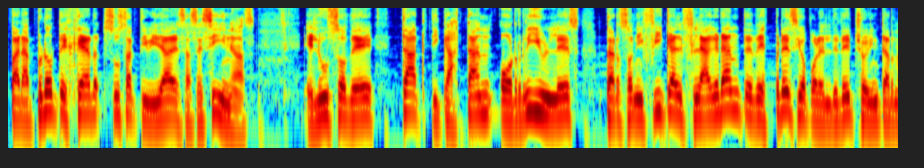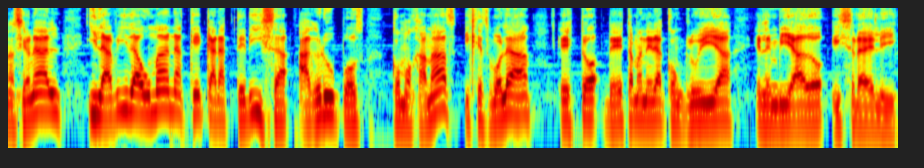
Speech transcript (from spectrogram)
para proteger sus actividades asesinas. El uso de tácticas tan horribles personifica el flagrante desprecio por el derecho internacional y la vida humana que caracteriza a grupos como Hamas y Hezbollah. Esto de esta manera concluía el enviado israelí.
